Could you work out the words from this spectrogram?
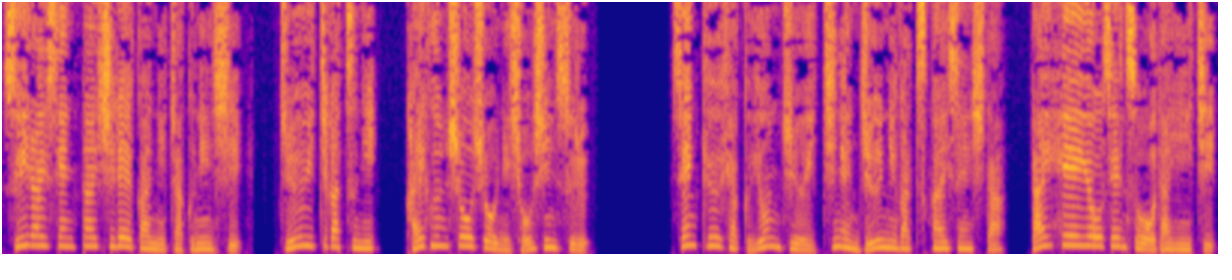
水雷戦隊司令官に着任し、11月に海軍少将に昇進する。1941年12月開戦した太平洋戦争第一、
